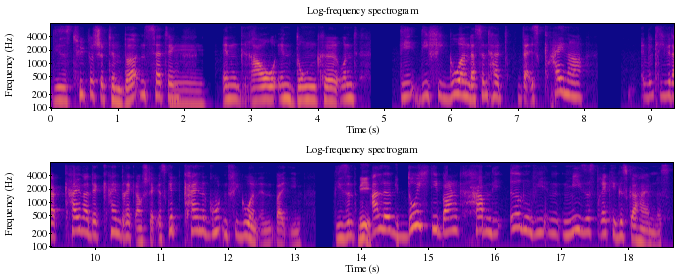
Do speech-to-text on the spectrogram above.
dieses typische Tim Burton-Setting Hm, in Grau, in Dunkel und die, die Figuren, das sind halt, da ist keiner, wirklich wieder keiner, der keinen Dreck am Steck. Es gibt keine guten Figuren in, bei ihm. Die sind Nee, alle durch die Bank, haben die irgendwie ein mieses, dreckiges Geheimnis.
